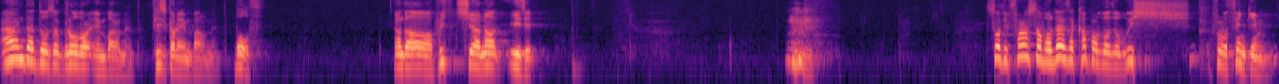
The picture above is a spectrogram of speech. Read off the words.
and those global environment, physical environment, both, and uh, which are not easy. so the first of all, there's a couple of those wishful thinking.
